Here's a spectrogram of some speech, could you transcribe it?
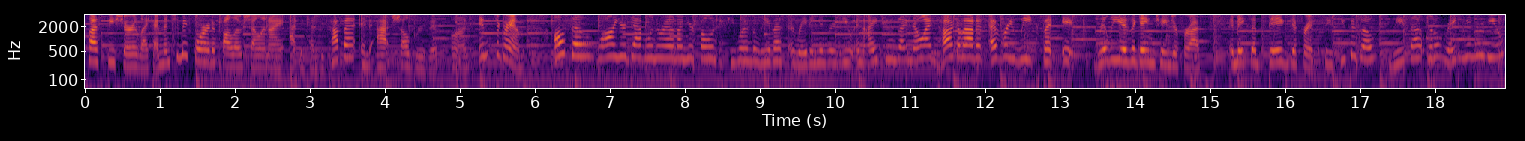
Plus, be sure, like I mentioned before, to follow Chelle and I at MacKenzie Koppa and at Chelle Bruzas on Instagram. Also, while you're dabbling around on your phone, if you want to leave us a rating and review, review in iTunes. I know I talk about it every week, but it really is a game changer for us. It makes a big difference. So if you could go leave that little rating and review,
